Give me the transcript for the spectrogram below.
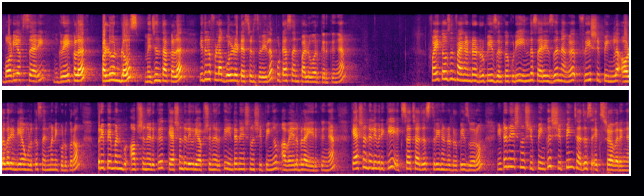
body of sari grey colour பல்லுவன் ப்ளவுஸ் மெஜந்தா கலர் இதில் ஃபுல்லாக கோல்டு டெஸ்டட் சரியில் புட்டாசன் பல்லு ஒர்க் இருக்குங்க. Five thousand five hundred rupees இருக்கக்கூடிய இந்த சாரீஸை நாங்கள் ஃப்ரீ ஷிப்பிங்கில் ஆல் ஓவர் இந்தியா உங்களுக்கு சென்ட் பண்ணி கொடுக்குறோம். ப்ரீபேமெண்ட் ஆப்ஷன் இருக்குது கேஷ் ஆன் டெலிவரி ஆப்ஷன் இருக்குது இன்டர்நேஷ்னல் ஷிப்பிங்கும் அவைலபிளாக இருக்குங்க. கேஷ் ஆன் டெலிவரிக்கு extra charges three hundred rupees வரும். இன்டர்நேஷ்னல் ஷிப்பிங்க்கு ஷிப்பிங் சார்ஜஸ் எக்ஸ்ட்ரா வருங்க.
